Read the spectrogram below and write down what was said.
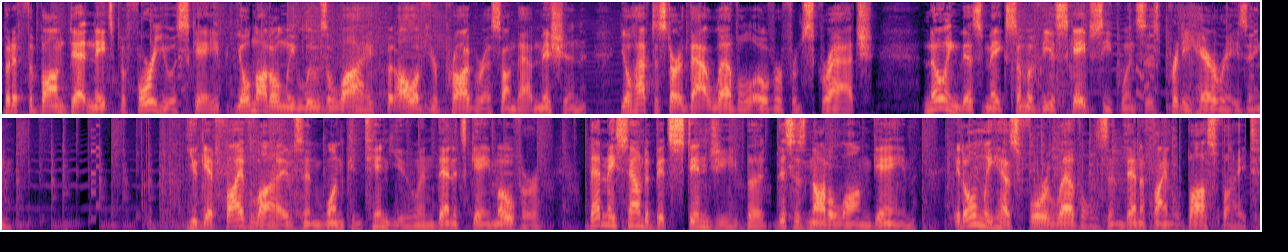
But if the bomb detonates before you escape, you'll not only lose a life, but all of your progress on that mission. You'll have to start that level over from scratch. Knowing this makes some of the escape sequences pretty hair-raising. You get five lives and one continue, and then it's game over. That may sound a bit stingy, but this is not a long game. It only has four levels and then a final boss fight.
